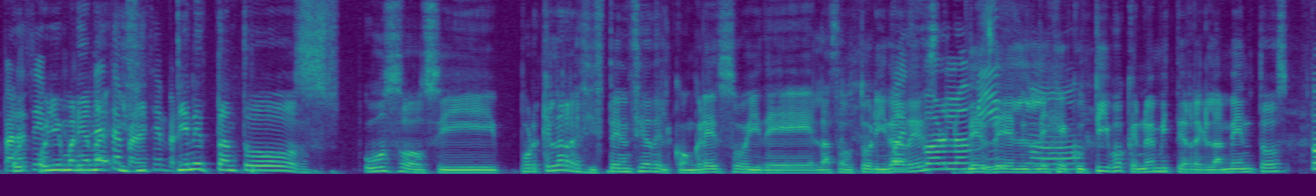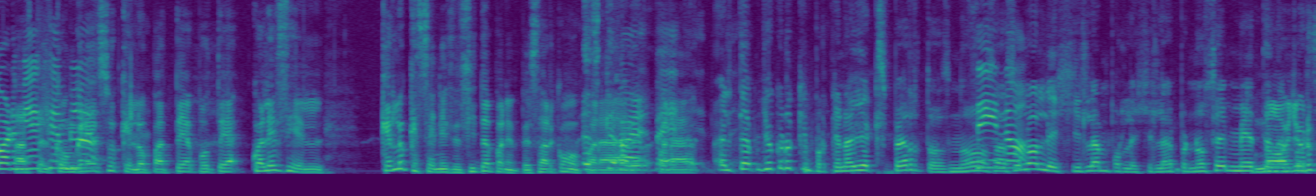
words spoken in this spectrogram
Para O-. Oye, Mariana, Neta, ¿y para si siempre. tiene tantos usos y por qué la resistencia del Congreso y de las autoridades Pues por lo desde mismo. el Ejecutivo que no emite reglamentos Por hasta el Congreso que lo patea, potea? ¿Cuál es el qué es lo que se necesita para empezar como Es que, para, eh, El te- yo creo que porque no hay expertos, ¿no? Sí, o sea, no. solo legislan por legislar, pero no se meten No, a yo creo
